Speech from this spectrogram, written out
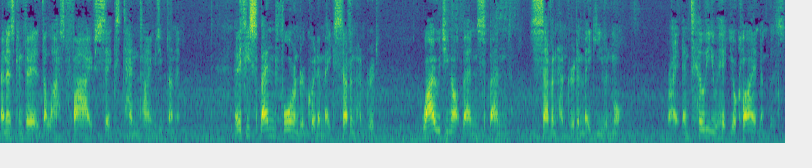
and has converted the last five, six, ten times you've done it. And if you spend 400 quid and make 700, why would you not then spend 700 and make even more, right? Until you hit your client numbers.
